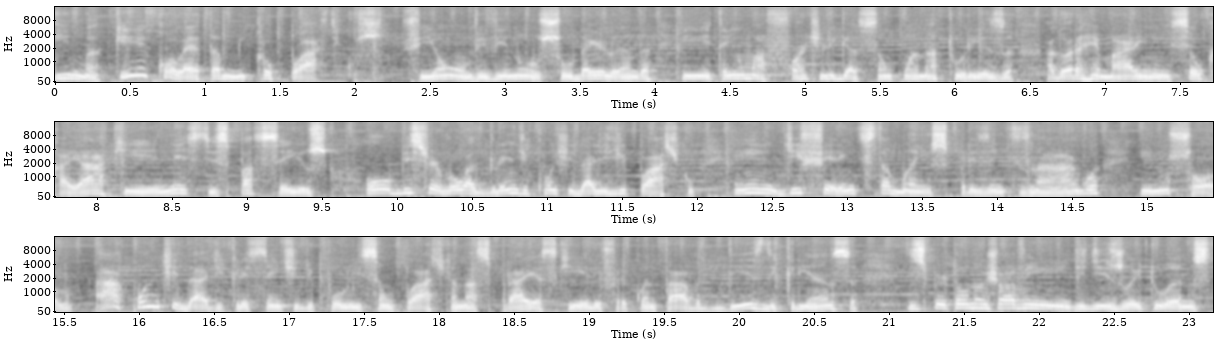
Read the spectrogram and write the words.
imã que coleta microplásticos. Fion vive no sul da Irlanda e tem uma forte ligação com a natureza. Adora remar em seu caiaque e nesses passeios observou a grande quantidade de plástico em diferentes tamanhos presentes na água e no solo. A quantidade crescente de poluição plástica nas praias que ele frequentava desde criança despertou no jovem de 18 anos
